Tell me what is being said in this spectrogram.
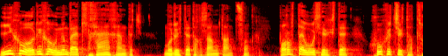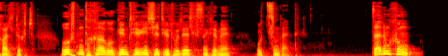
Ийхүү өөрийнхөө үнэн байдал хаан хандаж мөрөөдөө тоглоомд онцсон буруутай үйл хэрэгтээ хүүхэд шиг тодорхойлдогч өөрт нь тохироогүй гэмт хэргийн шийдвэр хүлээлгэсэн хэмээн үздсэн байдаг. Зарим хүн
